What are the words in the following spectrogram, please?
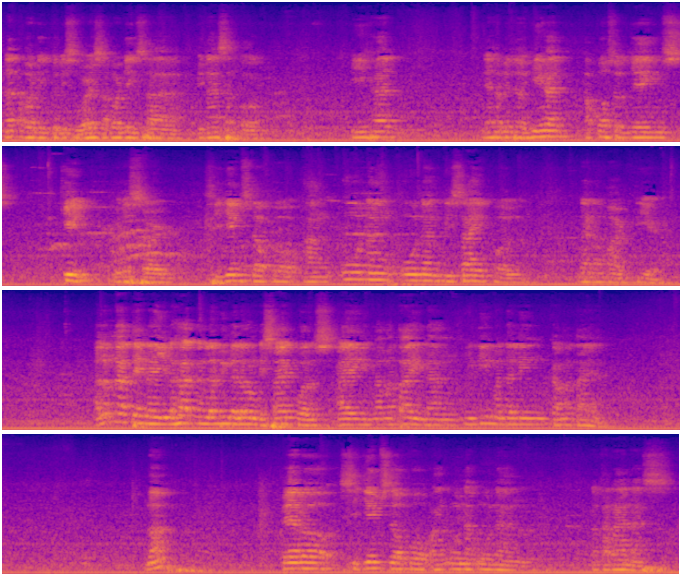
not according to this verse, according sa binasa ko, he had, sabi he had Apostle James killed with a sword. Si James daw po ang unang-unang disciple na na-martyr. Alam natin na lahat ng labing dalawang disciples ay namatay ng hindi madaling kamatayan. No? Pero si James daw po ang unang-unang nakaranas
